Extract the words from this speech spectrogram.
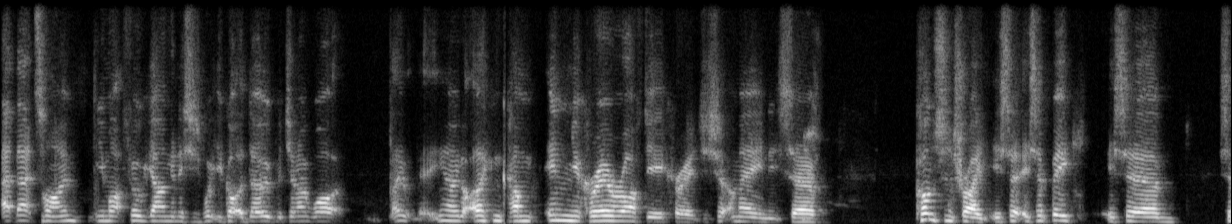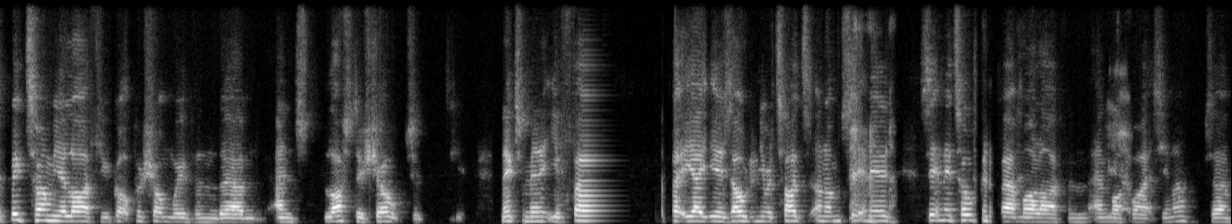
At that time, you might feel young, and this is what you've got to do. But you know what? They, you know, they can come in your career or after your career. Do you see what I mean? It's uh, concentrate. It's a, it's a big, it's a, um, it's a big time of your life you've got to push on with, and um, and life's too short Next minute, you're 38 years old and you're retired, and I'm sitting here, sitting there talking about my life and, and my yeah. fights, you know. So,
